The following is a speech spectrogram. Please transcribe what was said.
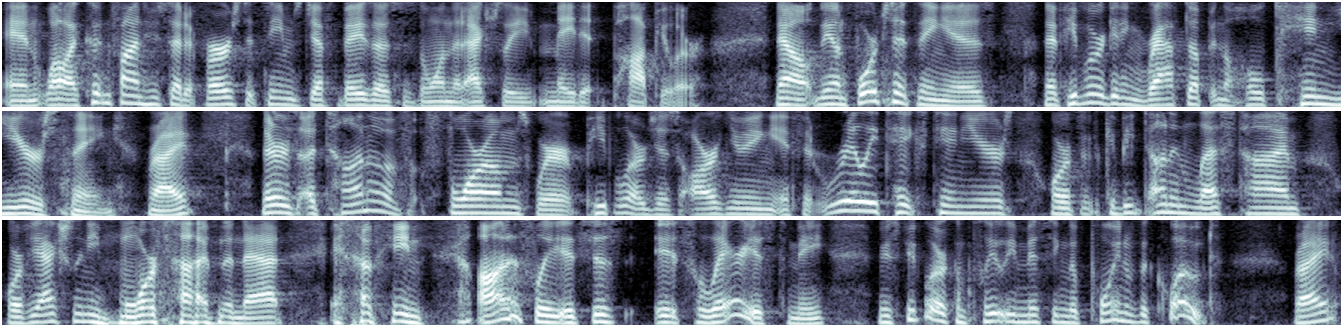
And while I couldn't find who said it first, it seems Jeff Bezos is the one that actually made it popular. Now, the unfortunate thing is that people are getting wrapped up in the whole 10 years thing, right? There's a ton of forums where people are just arguing if it really takes 10 years or if it could be done in less time or if you actually need more time than that. And I mean, honestly, it's just, it's hilarious to me because people are completely missing the point of the quote right?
